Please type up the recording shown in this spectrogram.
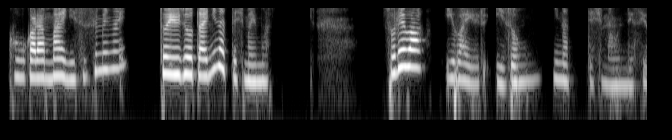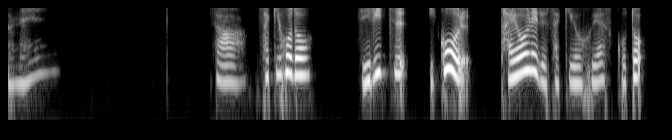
ここから前に進めないという状態になってしまいます。それはいわゆる依存になってしまうんですよね。さあ、先ほど自立イコール頼れる先を増やすこと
